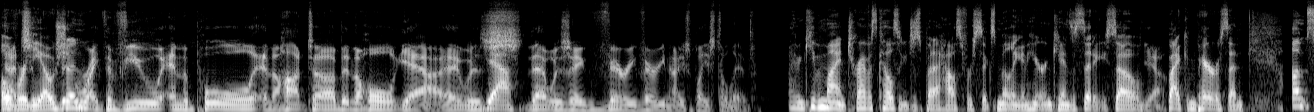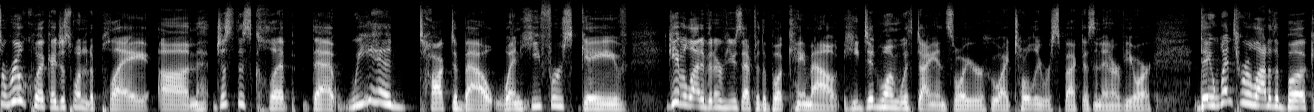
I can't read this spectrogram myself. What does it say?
over the ocean. right? The view and the pool and the hot tub and the whole. Yeah, it was. Yeah. that was a very very nice place to live. I mean, keep in mind, Travis Kelce just bought a house for six million here in Kansas City. So, Yeah. by comparison, um, so real quick, I just wanted to play um, just this clip that we had talked about when he first gave he gave a lot of interviews after the book came out. He did one with Diane Sawyer, who I totally respect as an interviewer. They went through a lot of the book,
